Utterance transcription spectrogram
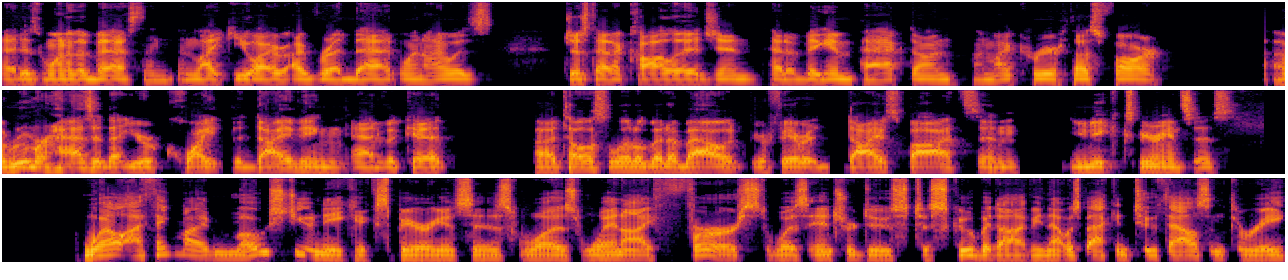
That is one of the best. And, and like you, I, I've read that when I was just out of college and had a big impact on, on my career thus far. Uh, rumor has it that you're quite the diving advocate. Uh, tell us a little bit about your favorite dive spots and unique experiences. Well, I think my most unique experiences was when I first was introduced to scuba diving. That was back in 2003.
